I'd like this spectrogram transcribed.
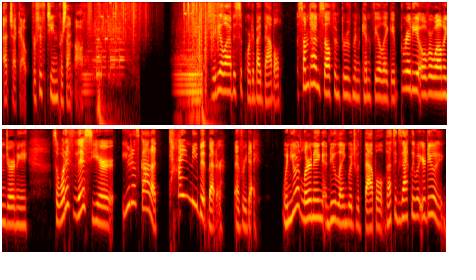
at checkout for 15% off. Radiolab is supported by Babbel. Sometimes self-improvement can feel like a pretty overwhelming journey. So what if this year you just got a tiny bit better every day? When you're learning a new language with Babbel, that's exactly what you're doing.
